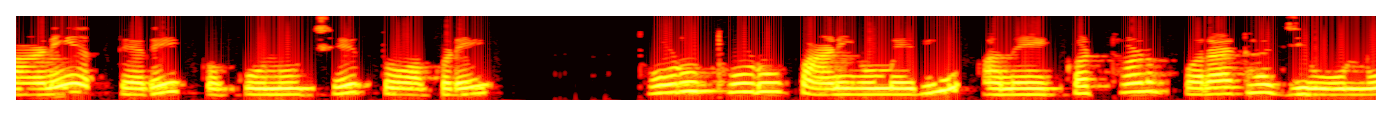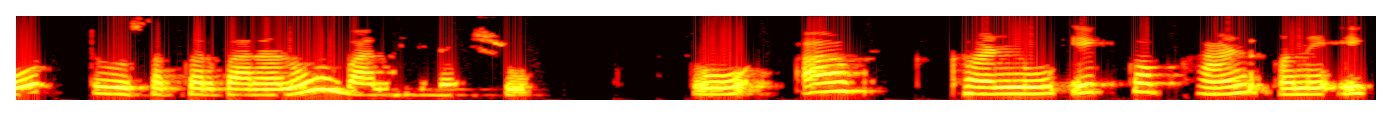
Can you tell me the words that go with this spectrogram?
પાણી અત્યારે કકોનું છે. તો આપણે થોડું થોડું પાણી ઉમેરી અને કઠણ પરાઠા જેવો લોટ શક્કરપારાનો બાંધી લઈશું. તો આ ખાંડનું એક કપ ખાંડ અને એક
